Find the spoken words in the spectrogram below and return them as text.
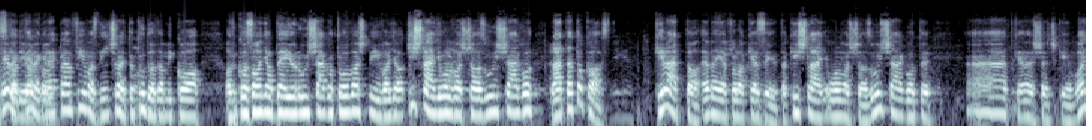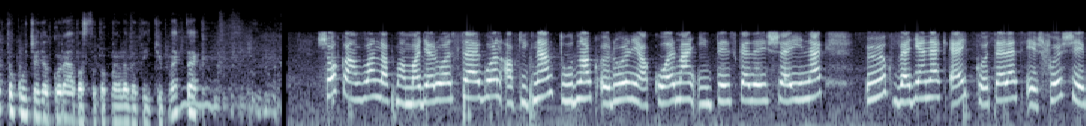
tényleg, tényleg reklámfilm, az nincs rajta, tudod, amikor amikor az anya bejön újságot olvasni, vagy a kislány olvassa az újságot. Láttátok azt? Ki látta? Emelje fel a kezét. A kislány olvassa az újságot, hát kevesecskén vagytok, úgyhogy akkor rábasztatok, mert levetítjük nektek. Sokan vannak ma Magyarországon, akik nem tudnak örülni a kormány intézkedéseinek, ők vegyenek egy kötelet és kössék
